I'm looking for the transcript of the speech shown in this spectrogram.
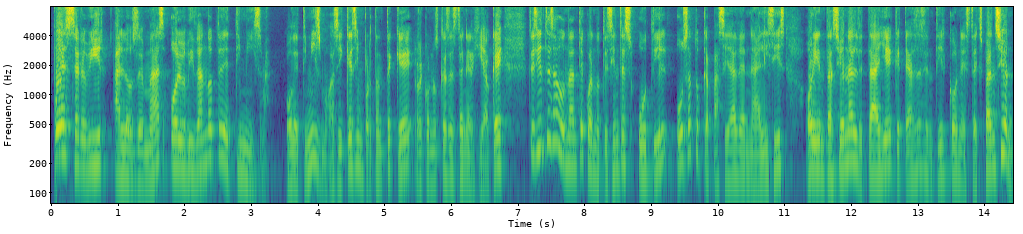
puedes servir a los demás olvidándote de ti misma o de ti mismo. Así que es importante que reconozcas esta energía, ¿ok? Te sientes abundante cuando te sientes útil, usa tu capacidad de análisis, orientación al detalle que te hace sentir con esta expansión.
